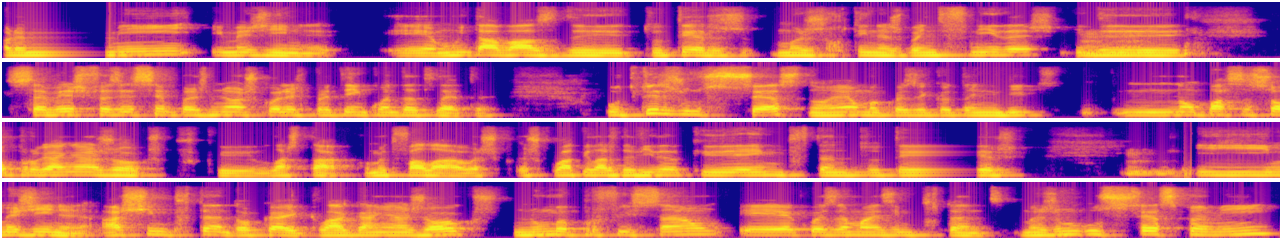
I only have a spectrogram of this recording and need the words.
Para mim, imagina, é muito à base de tu teres umas rotinas bem definidas e de saberes fazer sempre as melhores escolhas para ti enquanto atleta. O teres o sucesso, não é? Uma coisa que eu tenho dito, não passa só por ganhar jogos, porque lá está, como eu te falava, as, as quatro pilares da vida que é importante teres. Uhum. E imagina, acho importante, ok, claro, ganhar jogos numa profissão é a coisa mais importante, mas o sucesso para mim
